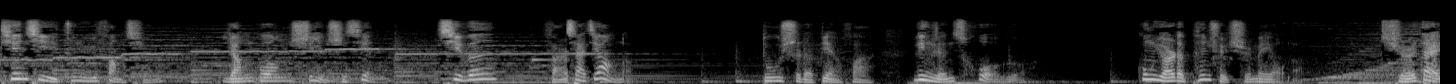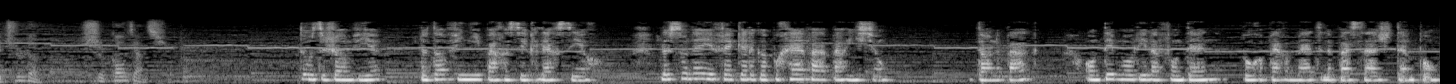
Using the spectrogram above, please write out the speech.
天气终于放晴，阳光时隐时现，气温反而下降了。都市的变化令人错愕，公园的喷水池没有了，取而代之的是高架桥。12 janvier, le temps finit par s'éclaircir. Le soleil fait quelques brèves apparitions. Dans le parc, on démolit la fontaine pour permettre le passage d'un pont.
